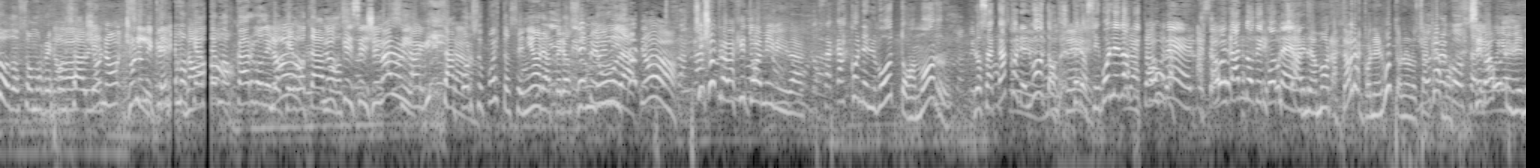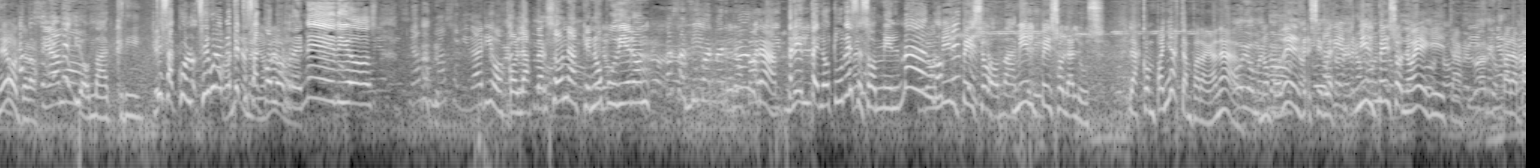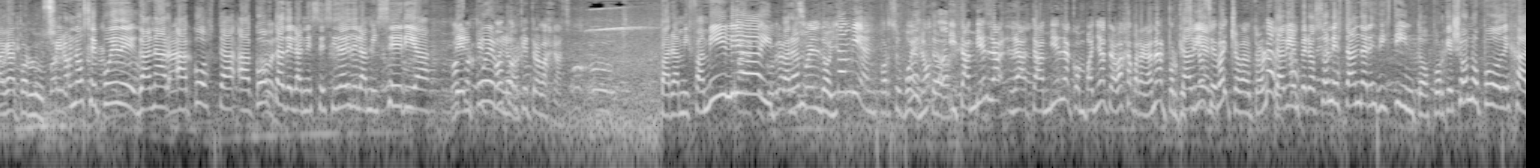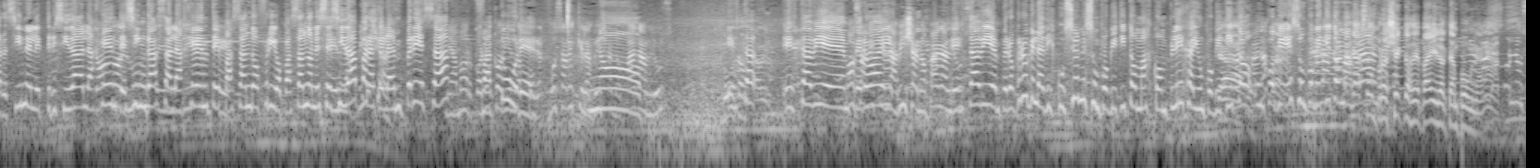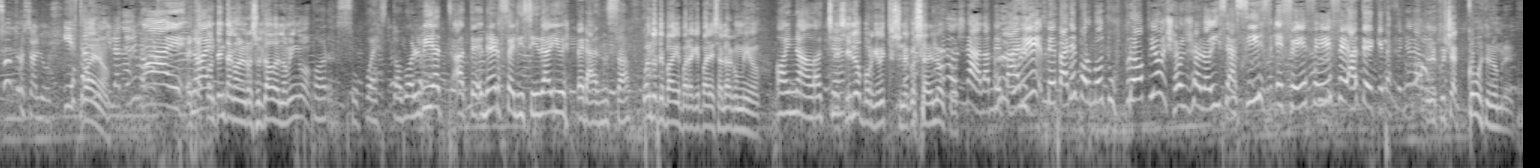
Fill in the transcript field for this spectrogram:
Todos somos responsables. yo no, yo no Sí, me creo. Tenemos No. que hacernos cargo de lo que votamos. Los que se llevaron Sí, la guita. por supuesto, señora, pero sin duda. venís- No, si yo trabajé toda mi vida. Lo sacás con el voto, amor. Lo sacás con el voto. No sé. Pero si vos le das Pero de ahora- comer, ahora- dando de Escuchá, mi comer. amor, hasta ahora con el voto no lo sacamos. cosa Se va uno y viene otro. Seamos, Dio Macri. Te sacó, seguramente te sacó los remedios. Seamos más solidarios con las personas que no pudieron. Pero pará, Tres mil- pelotudeces son mil mangos. mil ¿Qué te dio pesos, mil pesos la luz. Las compañías están para ganar. No podés decirle, mil pesos no es guita para pagar por luz. Pero no se puede ganar a costa, a costa de la necesidad y de la miseria ¿Vos del pueblo. ¿Vos por qué trabajas? Para mi familia Para y para un sueldo y- también, por supuesto. Bueno, y también la, la- también la compañía trabaja para ganar, porque Está si no se va y va a otro lado. Está bien, pero son estándares distintos, porque yo no puedo dejar sin electricidad a la Todo gente, sin gas a la gente, pasando frío, pasando necesidad para que la empresa amor, facture. ¿Vos sabés que las no, No. pagan luz? Está, está bien, Vos pero hay... que las villas no pagan luz. Está bien, pero creo que la discusión es un poquitito más compleja y un poquitito, Claro. un poqui- es un poquitito más Acá son proyectos de país lo que están pugna. nosotros esa luz. Y está Bueno. y la tenemos No hay, no ¿Estás hay- contenta con el resultado del domingo? Por supuesto, volví a, a tener felicidad y esperanza. ¿Cuánto te pague para que pares a hablar conmigo? Ay, nada, che. Decilo porque esto es una cosa de No, locos. nada, me paré, me paré por motus propio, yo ya lo hice así, FFF, antes de que la señora Pero escucha, ¿cómo es tu nombre?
